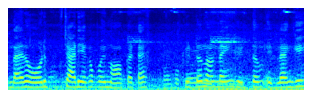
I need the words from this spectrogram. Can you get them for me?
എന്തായാലും ഓടി ചാടിയൊക്കെ പോയി നോക്കട്ടെ. കിട്ടുന്നുണ്ടെങ്കിൽ കിട്ടും. ഇല്ലെങ്കിൽ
